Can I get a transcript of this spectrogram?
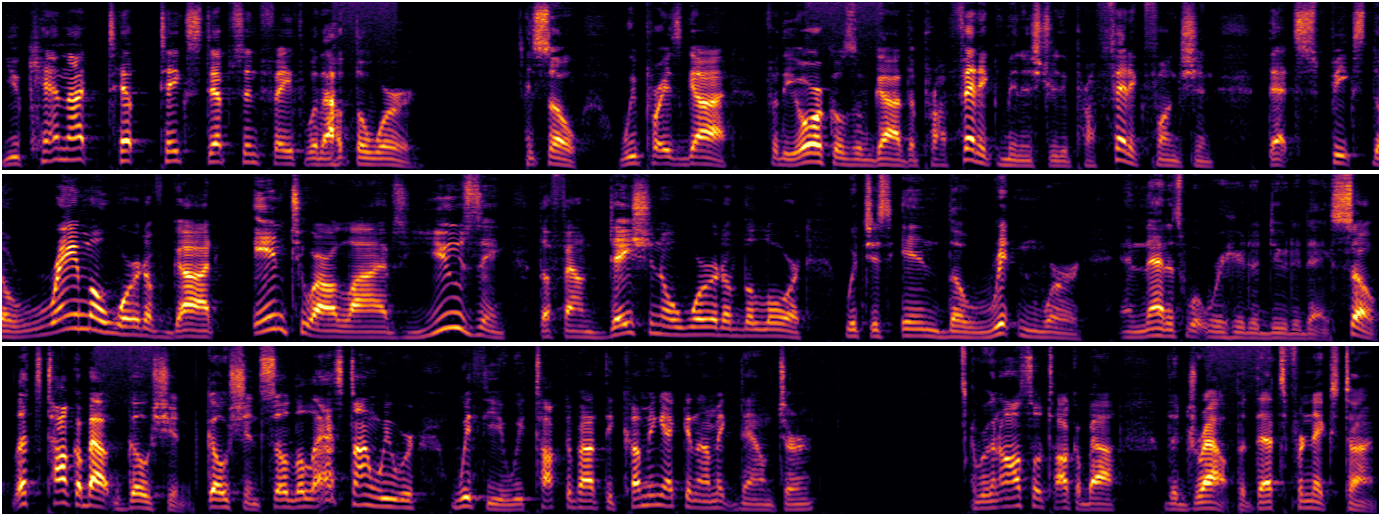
You cannot te- take steps in faith without the word. And so we praise God for the oracles of God, the prophetic ministry, the prophetic function that speaks the Rhema word of God into our lives using the foundational word of the Lord, which is in the written word. And that is what we're here to do today. So let's talk about Goshen. Goshen. So the last time we were with you, we talked about the coming economic downturn. We're going to also talk about the drought, but that's for next time.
